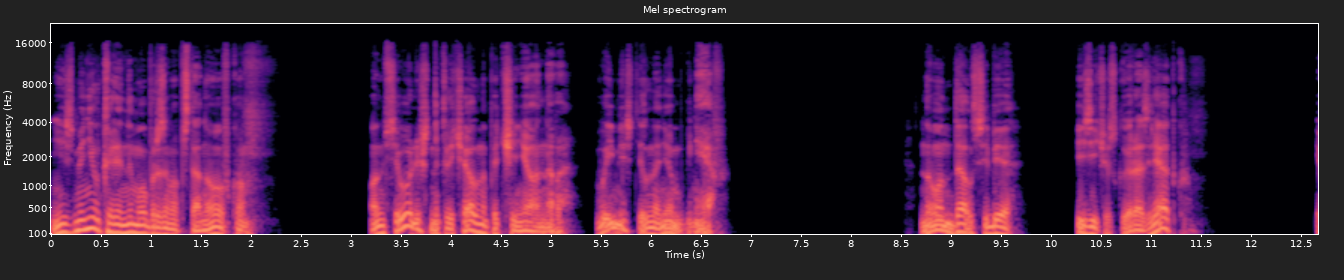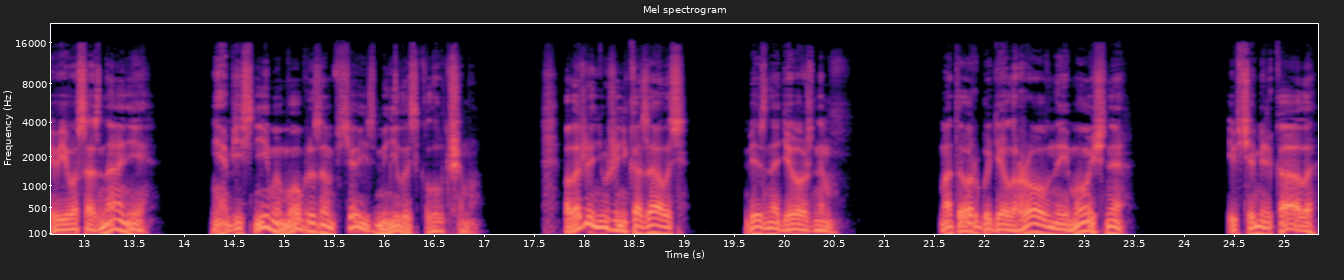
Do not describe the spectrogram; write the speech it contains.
не изменил коренным образом обстановку. Он всего лишь накричал на подчиненного, выместил на нем гнев. Но он дал себе физическую разрядку, и в его сознании необъяснимым образом все изменилось к лучшему. Положение уже не казалось безнадежным. Мотор гудел ровно и мощно, и все мелькало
